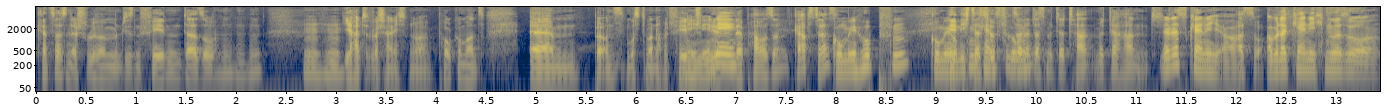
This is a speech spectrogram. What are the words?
Kennst du das in der Schule, wenn man mit diesen Fäden da so, hm, hm, hm. Mhm. Ihr hattet wahrscheinlich nur Pokémons. Ähm, bei uns musste man noch mit Fäden Nee, nee, spielen nee. in der Pause. Gab's das? Gummihupfen. Gummihupfen nee, nicht das Hüpfen, sondern das mit der, Ta mit der Hand. Ja, das kenne ich auch. Ach so. Aber da kenne ich nur so,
